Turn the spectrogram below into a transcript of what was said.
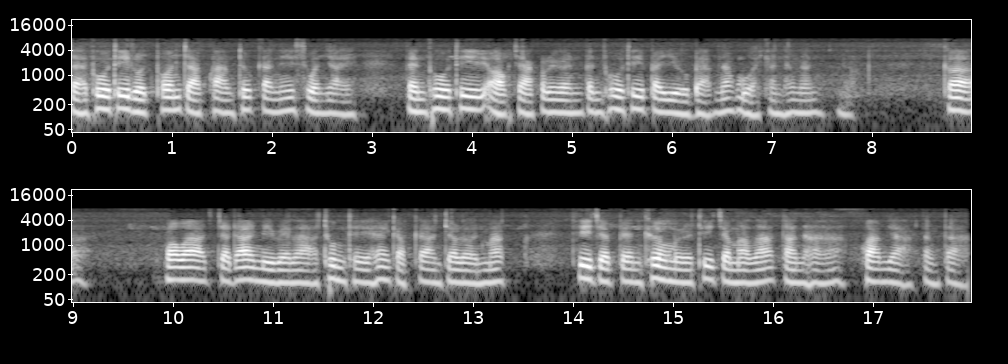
แต่ผู้ที่หลุดพ้นจากความทุกข์กันนี้ส่วนใหญ่ เป็นผู้ที่ออกจากเรือน เป็นผู้ที่ไปอยู่แบบนักบวชกันทั้งนั้น ก็ เพราะว่าจะได้มีเวลาทุ่มเทให้กับการเจริญมรรคที่จะเป็นเครื่องมือที่จะมาละตัณหาความอยากต่าง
